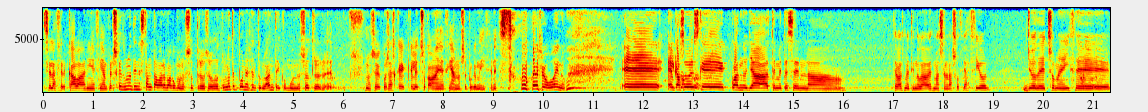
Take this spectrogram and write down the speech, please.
se le acercaban y decían, pero es que tú no tienes tanta barba como nosotros, o tú no te pones el turbante como nosotros. Eh, no sé, cosas que, le chocaban y decían, no sé por qué me dicen esto, pero bueno. Eh, el caso es que cuando ya te metes en la. te vas metiendo cada vez más en la asociación. Yo, de hecho, me hice.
